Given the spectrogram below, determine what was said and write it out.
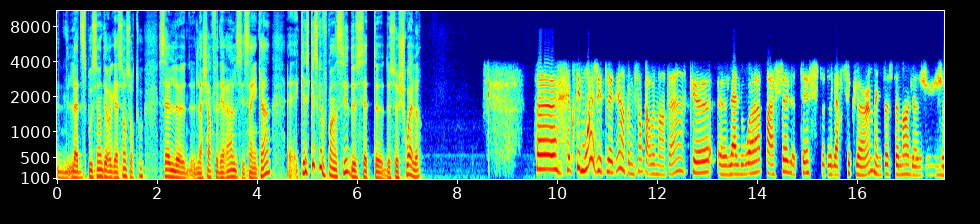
la disposition de dérogation, surtout celle de la Charte fédérale, c'est cinq ans. Euh, qu'est-ce que vous pensez de, cette, de ce choix-là? Euh, écoutez, moi, j'ai plaidé en commission parlementaire que euh, la loi passait le test de l'article 1. Manifestement, le juge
